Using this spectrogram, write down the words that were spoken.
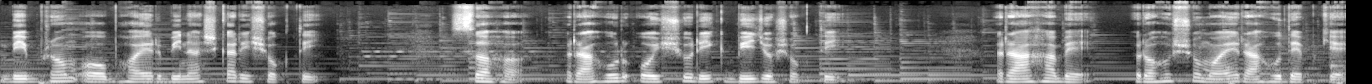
বিভ্রম ও ভয়ের বিনাশকারী শক্তি। সহ, রাহুর ঐশ্বরিক বীজ শক্তি। রাহাবে, রহস্যময় রাহুদেবকে।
